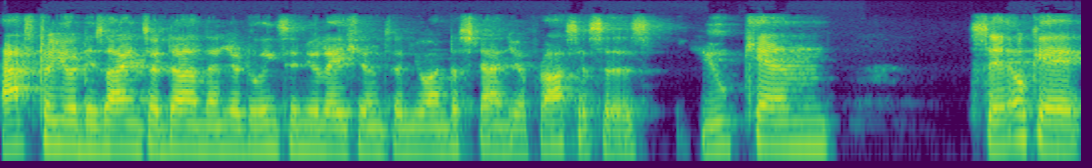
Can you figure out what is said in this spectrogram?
after your designs are done and you're doing simulations and you understand your processes, you can say, okay,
